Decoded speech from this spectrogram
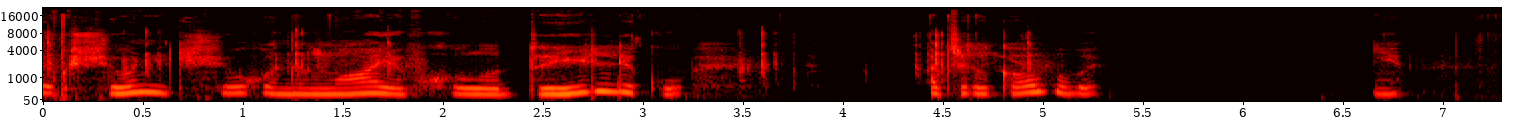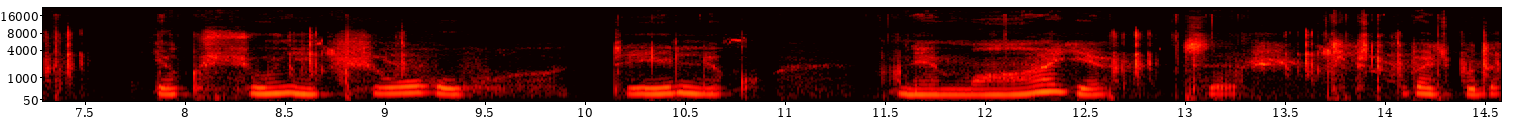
Якщо нічого немає в холодильнику. А це какао боби? Ні. Якщо нічого в холодильнику немає, це ж це ж капець буде.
